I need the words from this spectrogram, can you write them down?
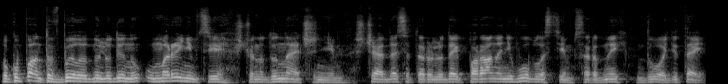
Окупанти вбили одну людину у Маринівці, що на Донеччині. Ще десятеро людей поранені в області. Серед них двоє дітей.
